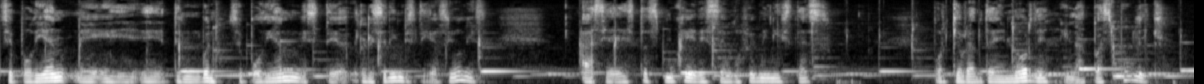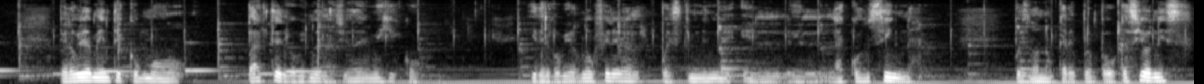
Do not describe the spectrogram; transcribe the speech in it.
se podían, eh, eh, bueno, se podían este, realizar investigaciones hacia estas mujeres pseudofeministas por quebrantar el orden y la paz pública. Pero obviamente como parte del gobierno de la Ciudad de México y del gobierno federal, pues tienen la consigna, pues no no por provocaciones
